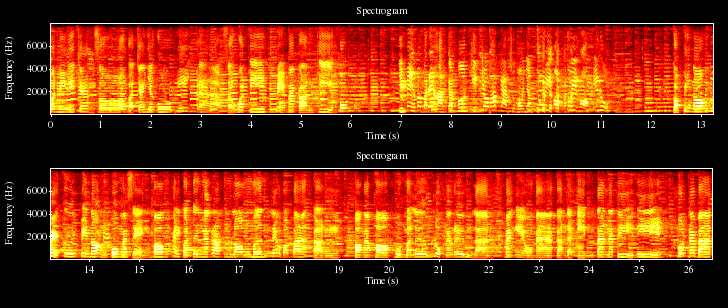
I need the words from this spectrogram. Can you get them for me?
วันนี้แจ้งสอบัดแจ้งยังโอพี่กราบสวัสดี แม่มากันกี่คนอีแม่ว่าบ่ได้หันกันเมินกินเจ้าพักการสุขของอย่างตุ้ยออกตุ้ยออกไอ้ลูกก็พี่น้องแม่เคยพี่น้องปงแสงทองไอ้ก็ตึงรับลองเหมือนแล้วบ่ป้ากันของขอคุณมาลืมลูกนางลืมหลาน มาเอวหากันดกินตานาทีนี้บทนาบาท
